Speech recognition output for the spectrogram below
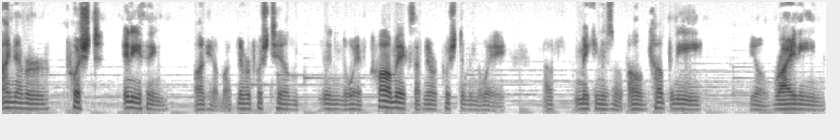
I never pushed anything on him. I've never pushed him in the way of comics. I've never pushed him in the way of making his own company, you know, writing.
